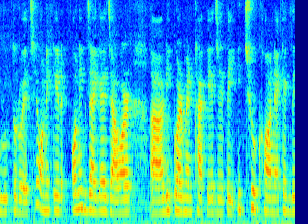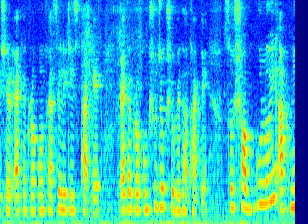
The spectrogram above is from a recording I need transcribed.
গুরুত্ব রয়েছে। অনেকের, অনেক জায়গায় যাওয়ার রিকোয়ারমেন্ট থাকে, যেতে ইচ্ছুক হন এক এক দেশের এক এক রকম ফ্যাসিলিটিস থাকে এক এক রকম সুযোগ সুবিধা থাকে। সো সবগুলোই আপনি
